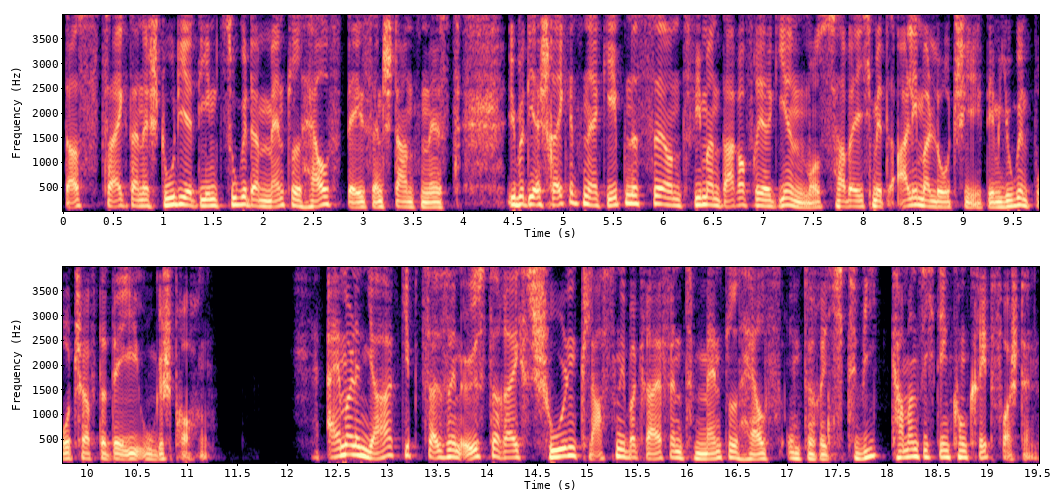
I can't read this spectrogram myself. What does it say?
Das zeigt eine Studie, die im Zuge der Mental Health Days entstanden ist. Über die erschreckenden Ergebnisse und wie man darauf reagieren muss, habe ich mit Ali Malocci, dem Jugendbotschafter der EU, gesprochen. Einmal im Jahr gibt es also in Österreichs Schulen klassenübergreifend Mental Health Unterricht. Wie kann man sich den konkret vorstellen?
